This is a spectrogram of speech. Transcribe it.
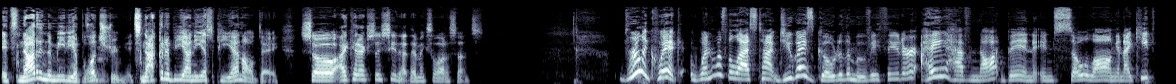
It's not in the media bloodstream. It's not going to be on ESPN all day. So I could actually see that. That makes a lot of sense. Really quick, when was the last time? Do you guys go to the movie theater? I have not been in so long, and I keep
